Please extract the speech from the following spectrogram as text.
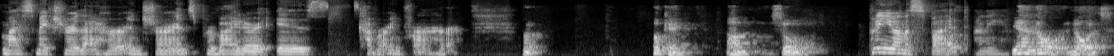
must make sure that her insurance provider is covering for her? Okay. Um, so putting you on the spot, honey. Yeah, no, no, it's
